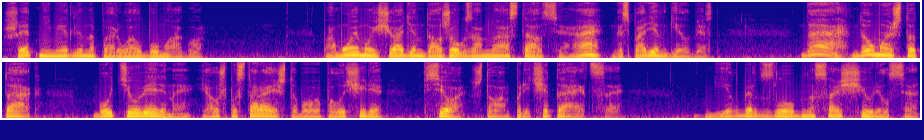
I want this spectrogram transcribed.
Шет немедленно порвал бумагу. «По-моему, еще один должок за мной остался, а, господин Гилберт?» «Да, думаю, что так. Будьте уверены, я уж постараюсь, чтобы вы получили все, что вам причитается». Гилберт злобно сощурился,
